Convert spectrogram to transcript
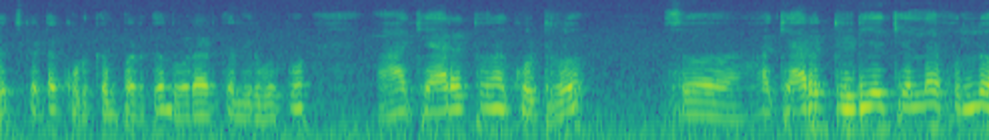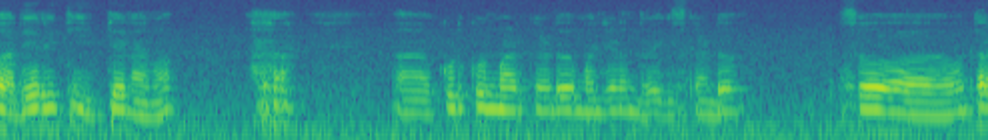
ಅಚ್ಚುಕಟ್ಟಾಗಿ ಕುಡ್ಕೊಂಡ್ ಪಡ್ಕೊಂಡು ಓಡಾಡ್ಕೊಂಡು ಇರಬೇಕು ಆ ಕ್ಯಾರೆಕ್ಟರ್ನ ಕೊಟ್ಟರು ಸೊ ಆ ಕ್ಯಾರೆಕ್ಟರ್ ಹಿಡಿಯೋಕ್ಕೆಲ್ಲ ಫುಲ್ಲು ಅದೇ ರೀತಿ ಇದ್ದೆ ನಾನು. ಕುಡ್ಕೊಂಡು ಮಾಡ್ಕೊಂಡು, ಮಂಜಣ್ಣನ ರೇಗಿಸ್ಕೊಂಡು. ಸೊ ಒಂಥರ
